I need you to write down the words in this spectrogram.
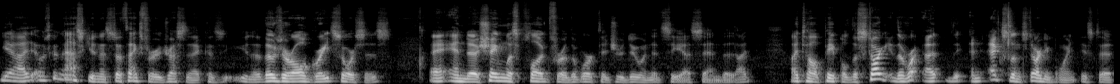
Yeah, I, was going to ask you this, so thanks for addressing that because you know those are all great sources, and a shameless plug for the work that you're doing at CSN. That I, I tell people the start, the, uh, the an excellent starting point is to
